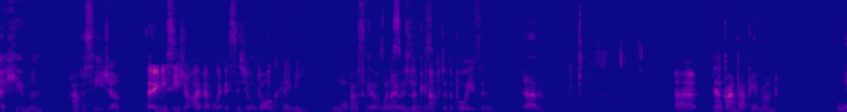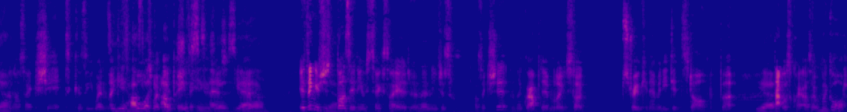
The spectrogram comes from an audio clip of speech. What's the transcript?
a human have a seizure. The only seizure I've ever witnessed is your dog, Amy Yeah, Basker, when I was looking after the boys and um, uh, their granddad came round Yeah. and I was like, shit, because he went So like he his has paws like went up over his seizures. head. Yeah. yeah. I think he was just Yeah. buzzing. He was so excited, and then he just, I was like, shit, and I grabbed him and I started stroking him, and he did stop. But Yeah. that was quite. I was like, oh my god.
